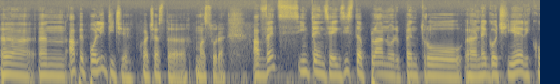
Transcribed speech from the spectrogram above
uh, în ape politice cu această măsură. Aveți intenția, există planuri pentru uh, negocieri cu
